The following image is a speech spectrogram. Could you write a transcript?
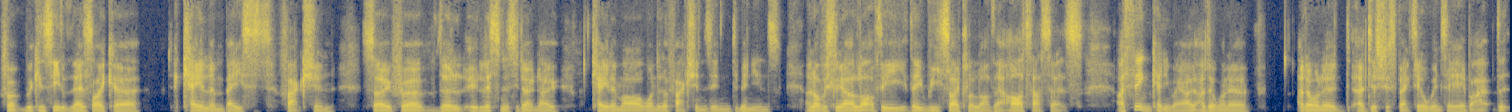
for, we can see that there's like a, Caelum based faction. So for the listeners who don't know, Caelum are one of the factions in Dominions, and obviously a lot of the they recycle a lot of their art assets. I think anyway. I, I don't want to. I don't want to uh, disrespect Illwinter here, but I, th-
